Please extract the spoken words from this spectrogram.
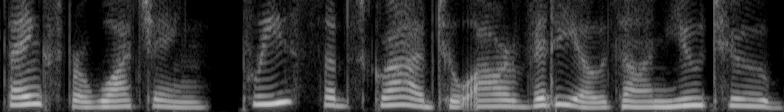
Thanks for watching. Please subscribe to our videos on YouTube.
